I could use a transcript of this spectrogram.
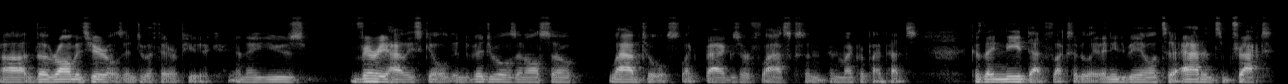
uh, the raw materials into a therapeutic. And they use very highly skilled individuals and also lab tools like bags or flasks and, and micropipettes because they need that flexibility. They need to be able to add and subtract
